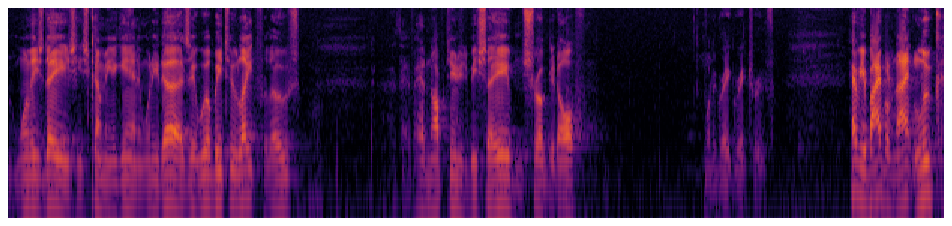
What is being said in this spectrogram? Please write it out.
One of these days, He's coming again, and when He does, it will be too late for those that have had an opportunity to be saved and shrugged it off. What a great, great truth. Have your Bible tonight, Luke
